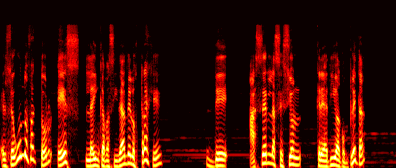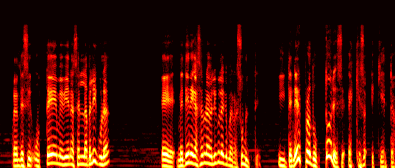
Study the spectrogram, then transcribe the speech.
El segundo factor es la incapacidad de los trajes de hacer la sesión creativa completa. Es decir, usted me viene a hacer la película, eh, me tiene que hacer una película que me resulte. Y tener productores, es que, eso- es que esto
